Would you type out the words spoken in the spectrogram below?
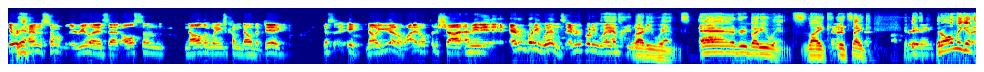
there were Yeah. times in the summer where they realized that all of a sudden now the wings come down to dig. Just, hey, now you got a wide open shot. I mean, everybody wins. Everybody wins. Everybody wins. Everybody wins. Like it's like they're only gonna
